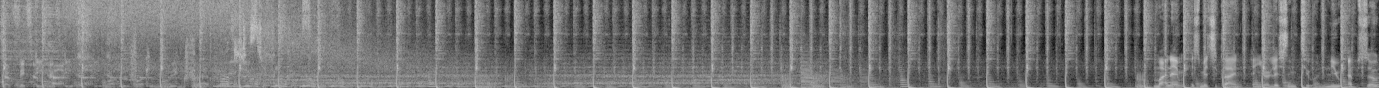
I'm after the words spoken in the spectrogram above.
to 50 Hertz. More than just a frequency. My name is Mitch de Klein, and you're listening to a new episode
